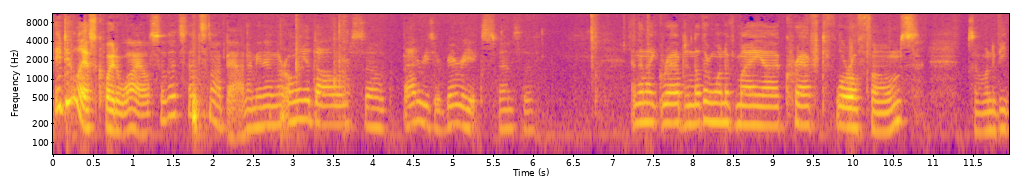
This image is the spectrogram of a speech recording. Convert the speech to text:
they do last quite a while, so that's that's not bad. I mean, and they're only a dollar, so batteries are very expensive. And then I grabbed another one of my uh, craft floral foams. So I'm going to be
